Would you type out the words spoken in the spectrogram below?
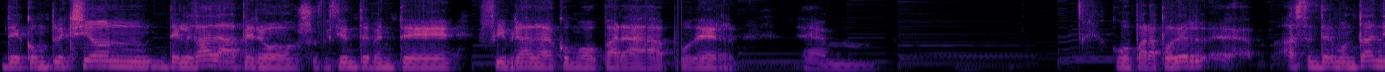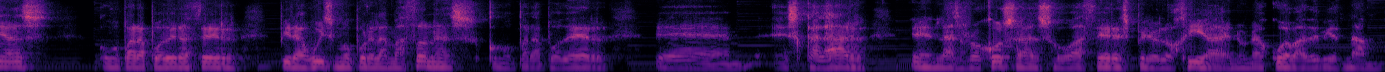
De complexión delgada pero suficientemente fibrada como para poder em, como para poder eh, ascender montañas, como para poder hacer piragüismo por el Amazonas, como para poder eh, escalar en las rocosas o hacer espeleología en una cueva de Vietnam.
